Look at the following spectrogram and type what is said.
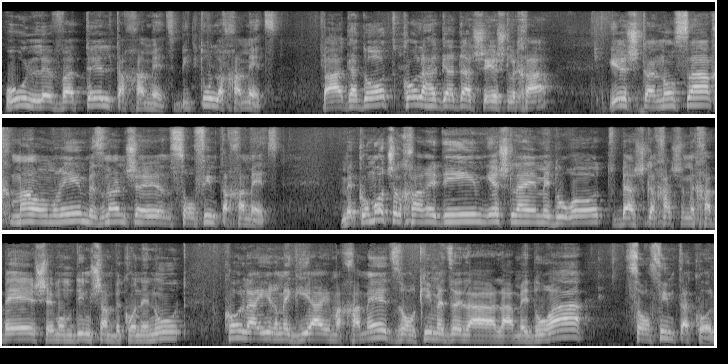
הוא לבטל את החמץ, ביטול החמץ. בהגדות, כל הגדה שיש לך, יש את הנוסח, מה אומרים בזמן ששורפים את החמץ. מקומות של חרדים, יש להם מדורות בהשגחה של מכבה, שהם עומדים שם בכוננות, כל העיר מגיעה עם החמץ, זורקים את זה למדורה, שורפים את הכל.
